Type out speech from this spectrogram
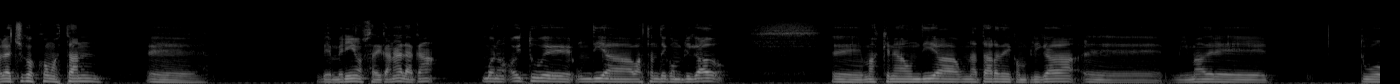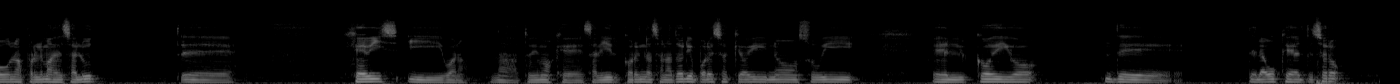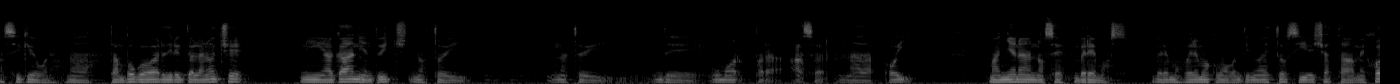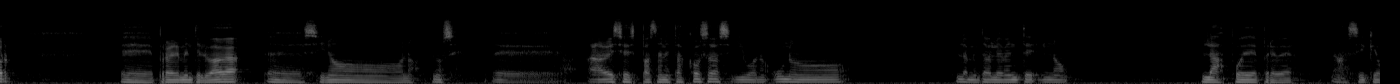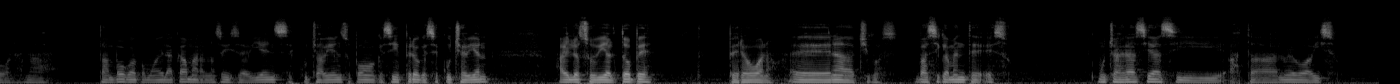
Hola chicos, ¿cómo están? Eh, bienvenidos al canal acá. Bueno, hoy tuve un día bastante complicado. Eh, más que nada un día, una tarde complicada. Eh, mi madre tuvo unos problemas de salud heavies y bueno, nada, tuvimos que salir corriendo al sanatorio. Por eso es que hoy no subí el código de, de la búsqueda del tesoro Así que bueno, nada, tampoco va a haber directo a la noche, ni acá ni en Twitch, no estoy, no estoy de humor para hacer nada hoy. Mañana no sé, veremos, veremos, veremos cómo continúa esto, si ella está mejor, eh, probablemente lo haga, eh, si no, no, no sé. Eh, a veces pasan estas cosas y bueno, uno lamentablemente no las puede prever. Así que bueno, nada, Tampoco acomodé la cámara, no sé si se ve bien, se escucha bien, supongo que sí, espero que se escuche bien. Ahí lo subí al tope. Pero bueno, eh, nada chicos, básicamente eso. Muchas gracias y hasta nuevo aviso.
